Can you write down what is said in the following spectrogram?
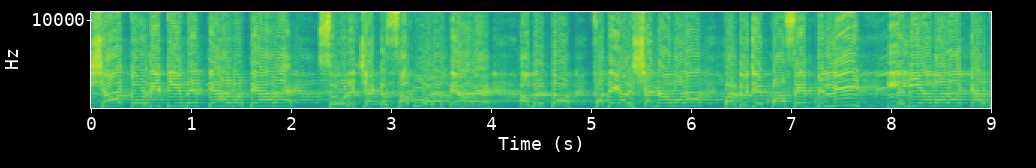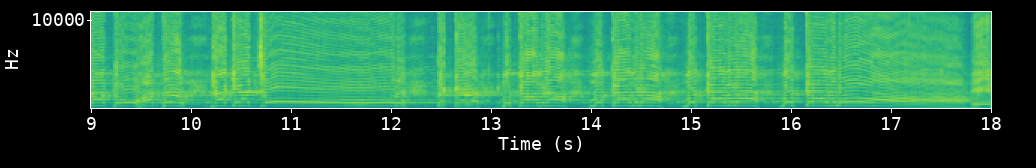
ਸ਼ਾਹਕੋਟ ਦੀ ਟੀਮ ਨੇ ਤਿਆਰ ਵਰ ਤਿਆਰ ਹੈ। ਸੋਨ ਚੱਕ ਸਾਬੂ ਵਾਲਾ ਤਿਆਰ ਹੈ। ਅਮਰਤ, ਫਤਿਹਗੜ੍ਹ ਛੰਨਾ ਵਾਲਾ, ਪਰ ਦੂਜੇ ਪਾਸੇ ਬਿੱਲੀ ਲਲੀਆਂ ਵਾਲਾ ਕਰਦਾ ਦੋ ਹੱਥ, ਲੱਗਿਆ ਜ਼ੋਰ। ਟੱਕਰ, ਮੁਕਾਬਲਾ ਮੁਕਾਬਲਾ ਮੁਕਾਬਲਾ ਮੁਕਾਬਲਾ। ਇਹ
